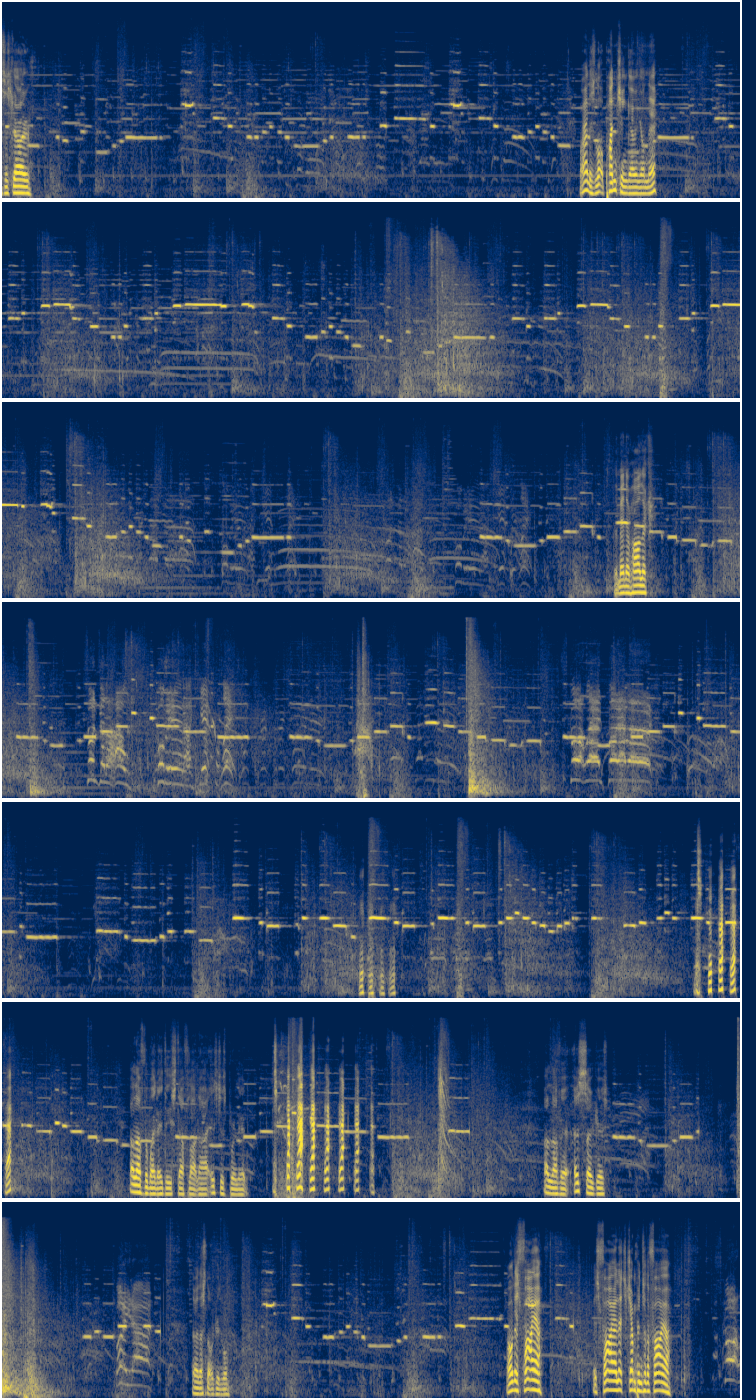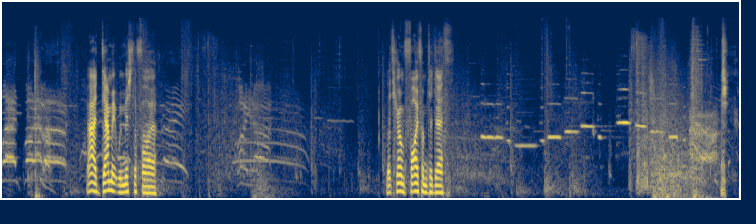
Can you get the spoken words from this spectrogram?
Let's just go. Wow, there's a lot of punching going on there. Here and get wet! The men of Harlech. Sons of the hound! Come here and get wet! Scotland forever! I love the way they do stuff like that. It's just brilliant. I love it. That's so good. No, that's not a good one. Oh, there's fire! There's fire. Let's jump into the fire. Ah, damn it. We missed the fire. Let's go and fight them to death.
